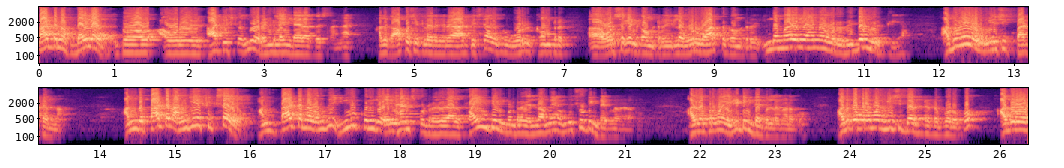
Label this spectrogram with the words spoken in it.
பேட்டர்ன் ஆஃப் டைலாக் இப்போ ஒரு ஆர்டிஸ்ட் வந்து ஒரு ரெண்டு லைன் டைலாக் பேசுறாங்க. அதுக்கு ஆப்போசிட்ல இருக்கிற ஆர்டிஸ்ட் அதுக்கு ஒரு கவுண்டர் ஒரு செகண்ட் கவுண்டர் இல்ல ஒரு வார்த்தை கவுண்டர் இந்த மாதிரியான ஒரு ரிதம் இருக்கு இல்லையா? அதுவே ஒரு மியூசிக் பேட்டர்ன் தான். அந்த பேட்டர்ன் அங்கேயே ஃபிக்ஸ் ஆயிடும் அந்த பேட்டர்னை வந்து இன்னும் கொஞ்சம் என்ஹான்ஸ் பண்றது அது ஃபைன் டியூன் பண்றது எல்லாமே வந்து ஷூட்டிங் டைம்ல நடக்கும். அதுக்கப்புறமா எடிட்டிங் டேபிள்ல நடக்கும். அதுக்கப்புறமா மியூசிக் டைரக்டர்கிட்ட போறப்போ அதோட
